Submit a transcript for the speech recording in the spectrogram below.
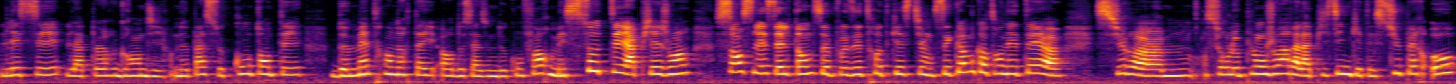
laisser la peur grandir, ne pas se contenter de mettre un orteil hors de sa zone de confort, mais sauter à pieds joints sans se laisser le temps de se poser trop de questions. C'est comme quand on était euh, sur, euh, sur le plongeoir à la piscine qui était super haut.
